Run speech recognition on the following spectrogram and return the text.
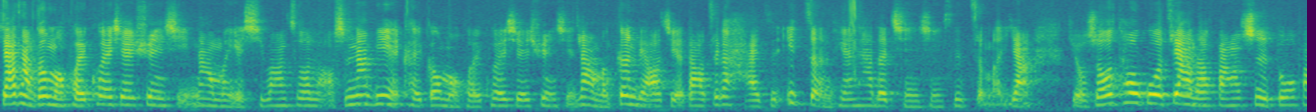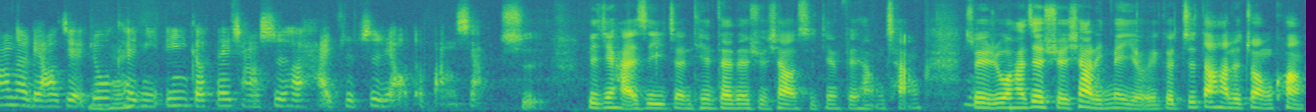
家长跟我们回馈一些讯息，那我们也希望说老师那边也可以跟我们回馈一些讯息，让我们更了解到这个孩子一整天他的情形是怎么样。有时候透过这样的方式，多方的了解，就可以拟定一个非常适合孩子治疗的方向。是，毕竟孩子一整天待在学校的时间非常长，所以如果他在学校里面有一个知道他的状况，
